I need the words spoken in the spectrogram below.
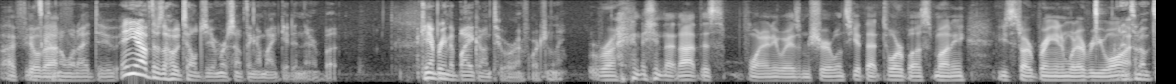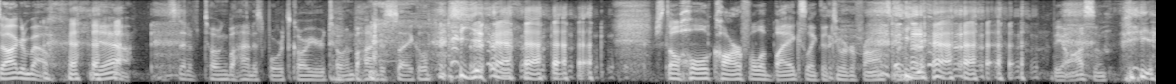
I feel that's that. kind of what I do. And you know, if there's a hotel gym or something, I might get in there, but I can't bring the bike on tour, unfortunately. Right. not not at this point, anyways. I'm sure once you get that tour bus money, you start bringing whatever you want. That's what I'm talking about. yeah. Instead of towing behind a sports car, you're towing behind a cycle. Yeah. Just a whole car full of bikes like the Tour de France. yeah. Be awesome. yeah.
